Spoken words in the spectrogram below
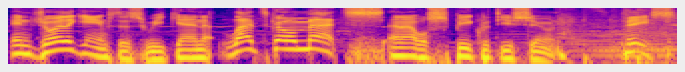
Enjoy the games this weekend. Let's go, Mets. And I will speak with you soon. Peace.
